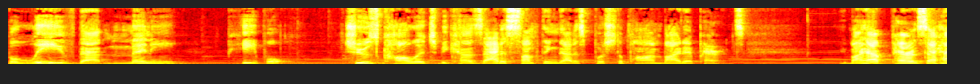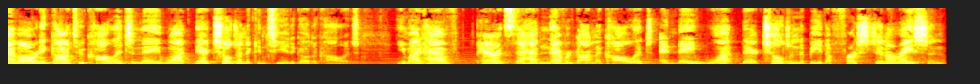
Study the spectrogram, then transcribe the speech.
believe that many people choose college because that is something that is pushed upon by their parents. You might have parents that have already gone to college and they want their children to continue to go to college. You might have parents that have never gone to college and they want their children to be the first generation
